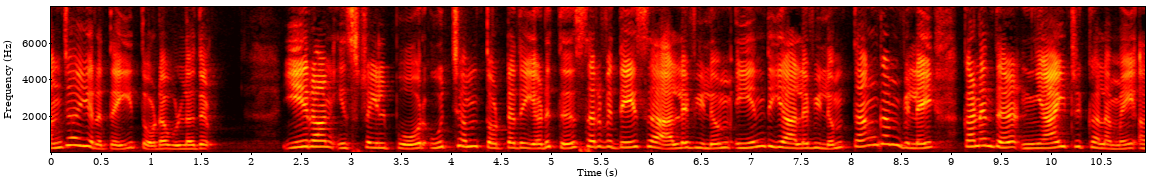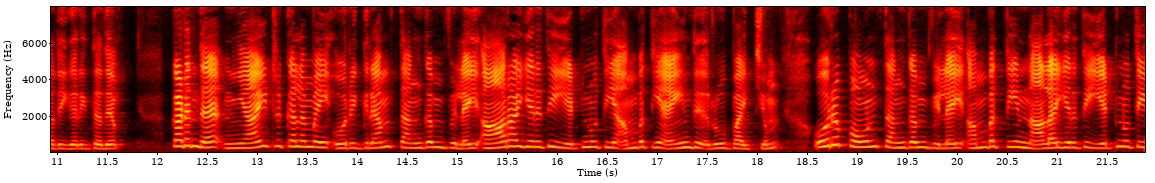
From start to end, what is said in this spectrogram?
அஞ்சாயிரத்தை தொட உள்ளது. ஈரான் இஸ்ரேல் போர் உச்சம் தொட்டதை அடுத்து சர்வதேச அளவிலும் இந்திய அளவிலும் தங்கம் விலை கடந்த ஞாயிற்றுக்கிழமை அதிகரித்தது. கடந்த ஞாயிற்றுக்கிழமை ஒரு கிராம் தங்கம் விலை ஆறாயிரத்தி எட்நூற்றி ஐம்பத்தி ஐந்து ரூபாய்க்கும் ஒரு பவுன் தங்கம் விலை ஐம்பத்தி நாலாயிரத்தி எட்நூற்றி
